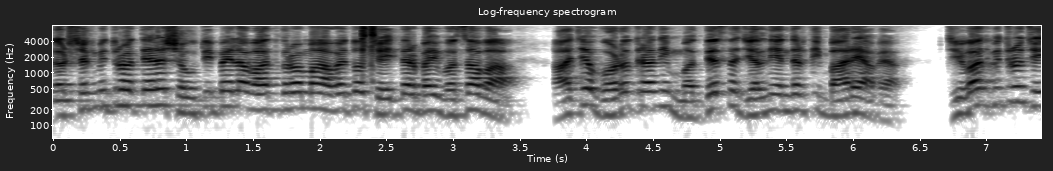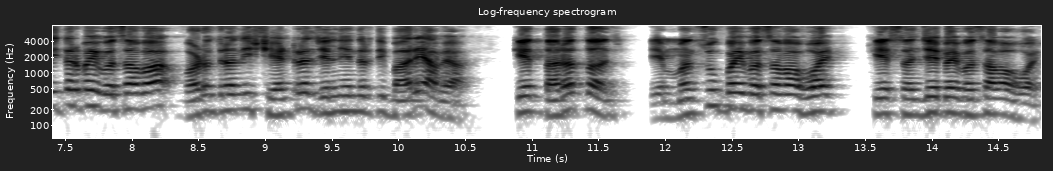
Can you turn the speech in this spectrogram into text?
દર્શક મિત્રો, અત્યારે સૌથી પહેલા વાત કરવામાં આવે તો ચૈતરભાઈ વસાવા આજે વડોદરાની મધ્યસ્થ જેલની અંદરથી બહાર આવ્યા. જેવા જ મિત્રો, ચૈતરભાઈ વસાવા વડોદરાની સેન્ટ્રલ જેલની અંદરથી બહાર આવ્યા કે તરત જ એ મનસુખભાઈ વસાવા હોય કે સંજયભાઈ વસાવા હોય.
